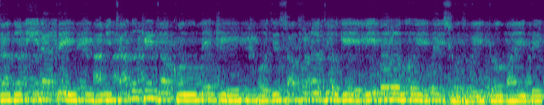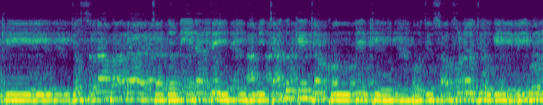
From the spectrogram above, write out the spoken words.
চাঁদনি রাতে আমি চাঁদকে যখন দেখি, ও যে স্বপ্ন যোগে বিবর হয়ে শুধুই তোমায় দেখি। জ্যোৎস্না ভরা চাঁদনি রাতে আমি চাঁদকে যখন দেখি, ও যে স্বপ্ন যোগে বিবর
